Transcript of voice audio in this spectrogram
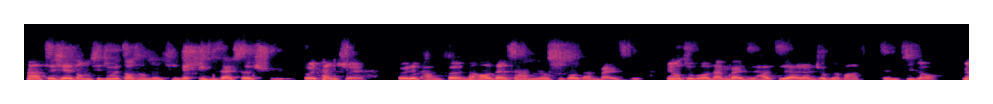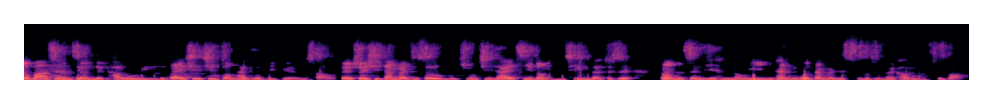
那这些东西就会造成我们体内一直在摄取所谓碳水、所谓的糖分，然后但是它没有足够蛋白质，没有足够蛋白质，它自然而然就没有办法产生肌肉，没有办法产生肌肉，你的卡路里你的代谢其实状态就会比别人少。对，所以其实蛋白质摄入不足，其实它也是一种隐性的，就是。让我们身体很容易，你看，如果蛋白质吃不足，那靠什么吃饱？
